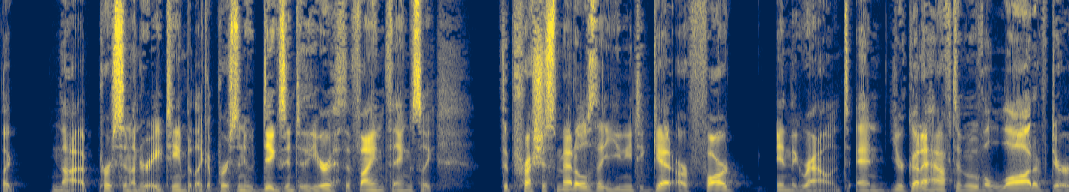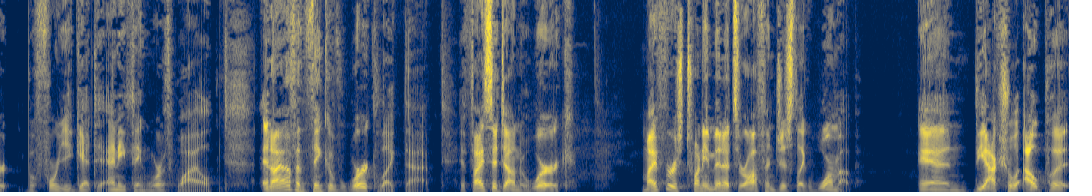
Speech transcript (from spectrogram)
like not a person under 18, but like a person who digs into the earth to find things, like the precious metals that you need to get are far in the ground and you're going to have to move a lot of dirt before you get to anything worthwhile. And I often think of work like that. If I sit down to work, my first 20 minutes are often just like warm up. And the actual output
